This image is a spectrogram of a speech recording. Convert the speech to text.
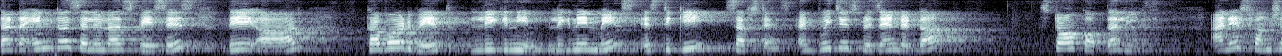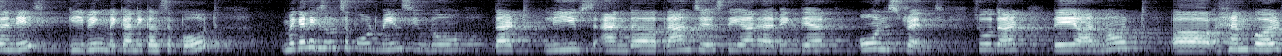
that the intercellular spaces they are covered with lignin. Lignin means a sticky substance and which is present at the stalk of the leaf and its function is giving mechanical support. Mechanical support means you know that leaves and the branches they are having their own strength so that they are not uh, hampered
